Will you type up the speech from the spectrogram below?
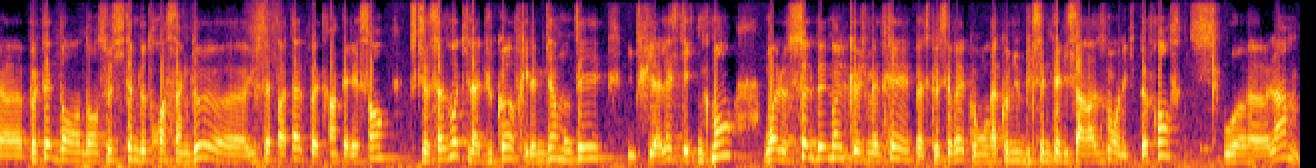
euh, peut-être dans, dans ce système de 3-5-2, euh, Youssef Attal peut être intéressant parce que ça se voit qu'il a du coffre, il aime bien monter, et puis à l'aise techniquement. Moi, le seul bémol que je mettrais, parce que c'est vrai qu'on a connu Bixentelli Sarazo en équipe de France, ou euh, Lam,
